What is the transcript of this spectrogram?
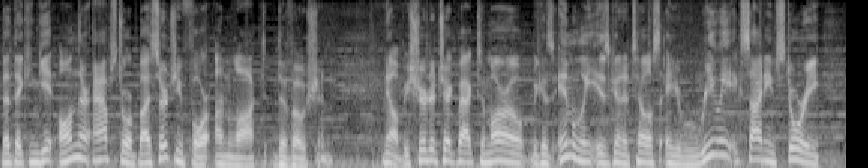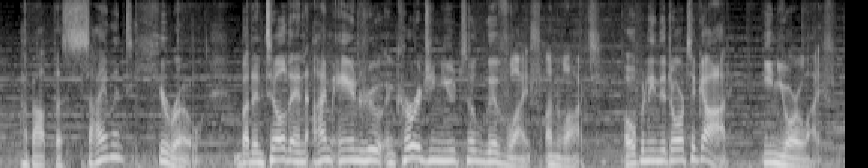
that they can get on their App Store by searching for Unlocked Devotion. Now, be sure to check back tomorrow because Emily is going to tell us a really exciting story about the silent hero. But until then, I'm Andrew, encouraging you to live life unlocked, opening the door to God in your life.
